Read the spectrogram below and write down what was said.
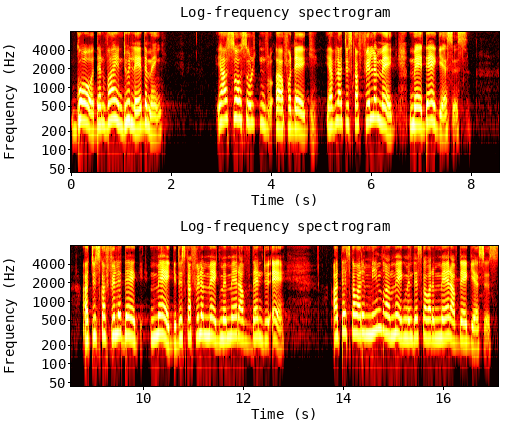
gå den veien du leder meg. Jeg er så sulten for deg. Jeg vil at du skal fylle meg med deg, Jesus. At du skal fylle deg, meg. Du skal fylle meg med mer av den du er. At det skal være mindre av meg, men det skal være mer av deg, Jesus.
